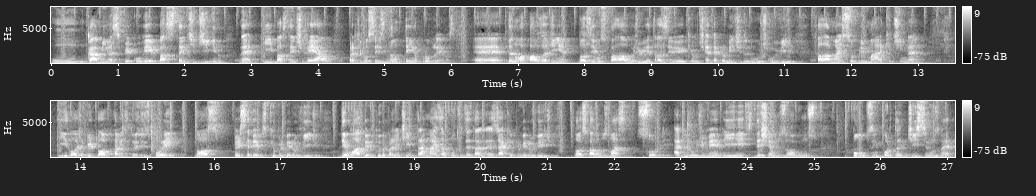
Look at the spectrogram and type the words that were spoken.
um, um caminho a se percorrer bastante digno né, e bastante real para que vocês não tenham problemas. É, dando uma pausadinha, nós íamos falar hoje, eu ia trazer, que eu tinha até prometido no último vídeo, falar mais sobre marketing, né? E loja virtual, que estava entre dois vídeos. Porém, nós percebemos que o primeiro vídeo deu uma abertura para a gente entrar mais a fundo nos detalhes, né? já que no primeiro vídeo nós falamos mais sobre a New Old Man e deixamos alguns pontos importantíssimos, né?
